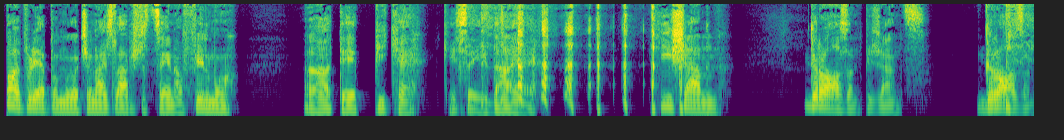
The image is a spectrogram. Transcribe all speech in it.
Pa prije pa mogoče najslabša scena v filmu, uh, te pike, ki se jih daje. Hišam, grozen pižamc, grozen.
